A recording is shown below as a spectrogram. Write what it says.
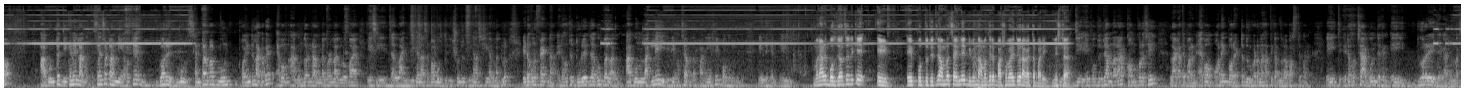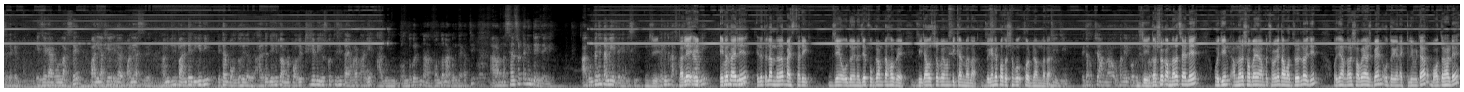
আগুনটা যেখানে সেন্সর সেন্সরটা নিয়ে হচ্ছে ঘরের মূল সেন্টার বা মূল পয়েন্টে লাগাবেন এবং আগুন ধরেন রান্নাঘরে লাগল বা এসি যা লাইন যেখানে আছে বা বৈদ্যুতিক সংযোগ যেখানে আছে সেখানে লাগল, এটা কোনো ফ্যাক্ট না, এটা হচ্ছে দূরে লাগুক বা লাগুক, আগুন লাগলেই এটি হচ্ছে আপনার পানি এসে বন্ধ করে দেবে। এই দেখেন, এই মানে আমি বলতে চাচ্ছেন যে কি এই এই পদ্ধতিতে আমরা চাইলে বিভিন্ন আমাদের বাসা বাড়িতেও লাগাতে পারি জিনিসটা। জি এই পদ্ধতিতে আপনারা কম খরচেই লাগাতে পারেন এবং অনেক বড় একটা দুর্ঘটনার হাত থেকে আপনারা বাঁচতে পারেন। এই এটা হচ্ছে আগুন দেখেন এই ঘরের এই জায়গায় আগুন লাগছে দেখেন। এই জায়গায় আগুন লাগছে পানি আসে এটা পানি আসছে। আমি যদি পানিটা এদিকে দিই এটা বন্ধ হয়ে যাবে। আর এটা যেহেতু আমরা প্রজেক্ট হিসেবে ইউজ করতেছি তাই আমরা পানি আগুন বন্ধ করে না বন্ধ না করে দেখাচ্ছি। আর আপনার সেন্সরটা কিন্তু এই জায়গায়। আগুনটা কিন্তু আমি এই জায়গায় দিছি। জি। তাহলে এটা তাইলে এটা তাহলে আপনারা বাইশ তারিখ যে উদয়নে যে প্রোগ্রামটা হবে সেটা উৎসব এবং বিজ্ঞান মেলা। ওইখানে প্রদর্শন করবেন আপনারা। এটা হচ্ছে আমরা ওখানেই প্রদর্শন জি দর্শক আপনারা চাইলে ওই দিন আপনারা সবাই সবাইকে দাওয়াত রইল ওই দিন। ওই দিন আপনারা সবাই আসবেন উদয়ন এক কিলোমিটার বদ্রহাটে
